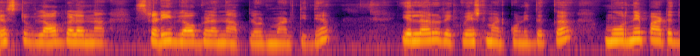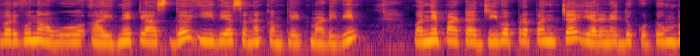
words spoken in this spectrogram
ಜಸ್ಟ್ ವ್ಲಾಗ್ಗಳನ್ನು, ಸ್ಟಡಿ ವ್ಲಾಗ್ಗಳನ್ನು ಅಪ್ಲೋಡ್ ಮಾಡ್ತಿದ್ದೆ. ಎಲ್ಲರೂ ರಿಕ್ವೆಸ್ಟ್ ಮಾಡ್ಕೊಂಡಿದ್ದಕ್ಕೆ. ಮೂರನೇ ಪಾಠದವರೆಗೂ ನಾವು ಐದನೇ ಕ್ಲಾಸ್ದು ಇ ವಿ ಎಸ್ ಅನ್ನು ಕಂಪ್ಲೀಟ್ ಮಾಡೀವಿ. ಒಂದನೇ ಪಾಠ ಜೀವ ಪ್ರಪಂಚ ಎರಡನೇದು ಕುಟುಂಬ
